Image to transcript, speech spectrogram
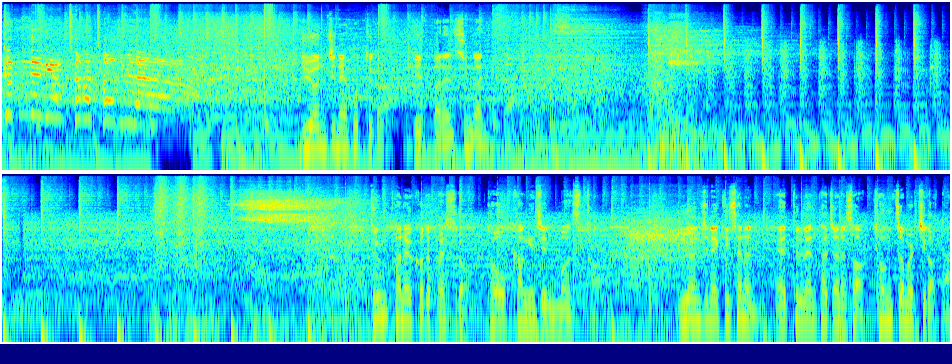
끝내 기 안타가 터집니다 류현진의 호투가 빛바랜 순간이었다. 등판을 거듭할수록 더욱 강해진 몬스터. 류현진의 기세는 애틀랜타전에서 정점을 찍었다.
